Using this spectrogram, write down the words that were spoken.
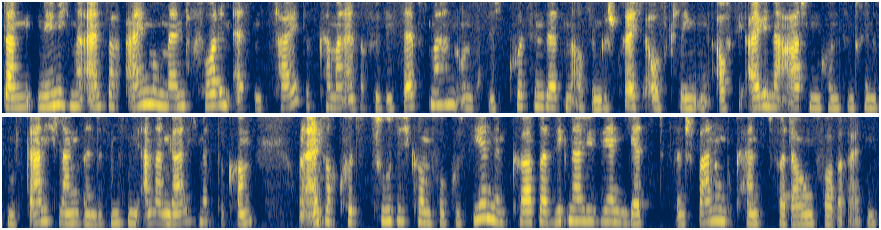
dann nehme ich mir einfach einen Moment vor dem Essen Zeit. Das kann man einfach für sich selbst machen und sich kurz hinsetzen, aus dem Gespräch ausklinken, auf die eigene Atmung konzentrieren. Das muss gar nicht lang sein, das müssen die anderen gar nicht mitbekommen. Und einfach kurz zu sich kommen, fokussieren, dem Körper signalisieren, jetzt ist Entspannung, du kannst Verdauung vorbereiten.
